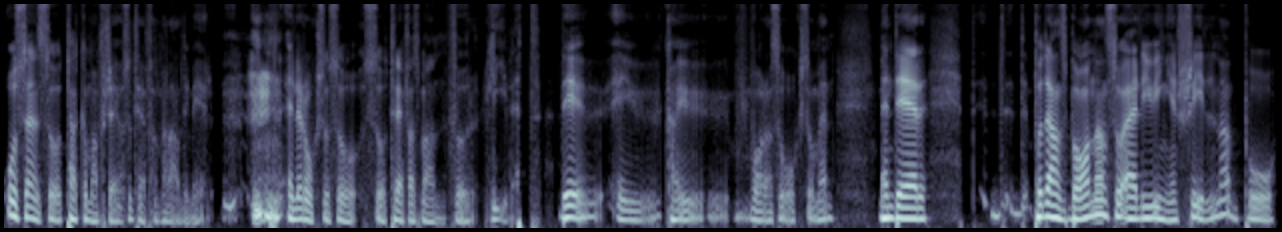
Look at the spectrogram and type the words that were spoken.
och sen så tackar man för sig och så träffas man aldrig mer. Eller också så, så träffas man för livet. Det är ju, kan ju vara så också. Men, men där, på dansbanan så är det ju ingen skillnad på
